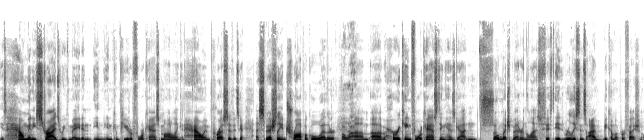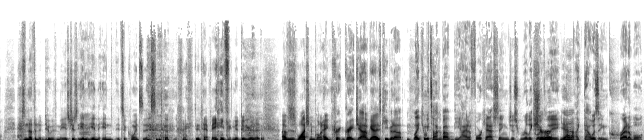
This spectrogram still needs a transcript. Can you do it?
is how many strides we've made in, in, in computer forecast modeling and how impressive it's got, especially in tropical weather. Oh, wow. Um, uh, hurricane forecasting has gotten so much better in the last 50. It really since I've become a professional it has nothing to do with me. It's just in, Hmm. in, in it's a coincidence. it didn't have anything to do with it. I was just watching them going, "Hey, great, great job, guys! Keep it up." Like, can we talk about the IDA forecasting just really quickly? Sure, quickly? yeah. Like that was incredible,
